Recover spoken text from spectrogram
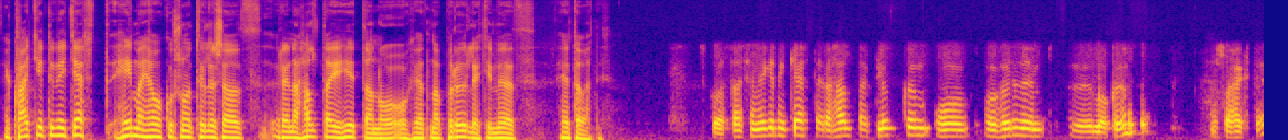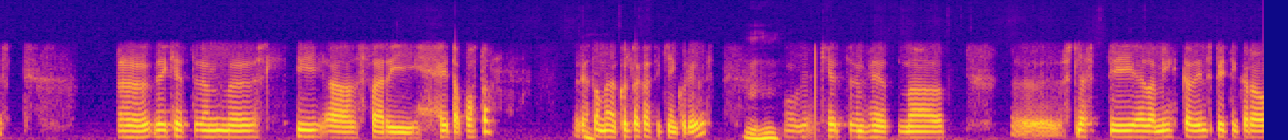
En hvað getur við gert heima hjá okkur til þess að reyna að halda í hitan og, og hérna bröðleikti með heitavatnið? Sko, það sem við getum gert er að halda gluggum og, og hurðum uh, lokum, eins og hægt er. Uh, við getum uh, í að fara í heita botta, rétt á meðan kuldakasti gengur yfir Mm og við getum hérna uh, slefti eða minkað innspýtingar á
